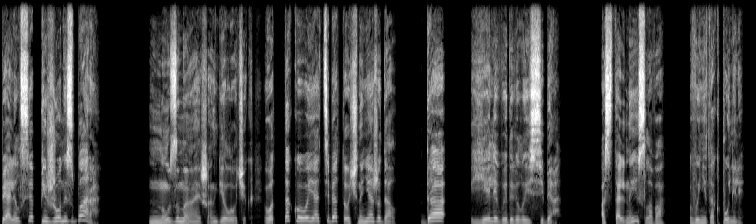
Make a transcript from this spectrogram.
пялился пижон из бара. «Ну, знаешь, ангелочек, вот такого я от тебя точно не ожидал». «Да...» — еле выдавила из себя. Остальные слова вы не так поняли.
